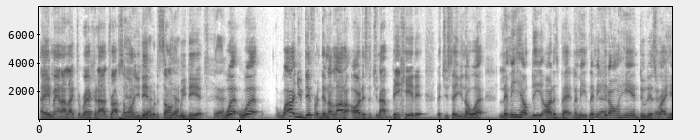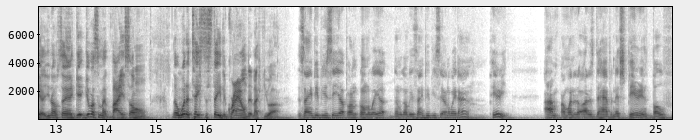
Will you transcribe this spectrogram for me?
Hey man, I like the record. I'll drop some Yeah, on. You did yeah, it with the song yeah. that we did. Yeah. What what why are you different than a lot of artists that you're not big headed? That you say, you know what? Let me help the artists back. Let me let me Yeah. get on here and do this right here. You know what I'm saying? Give, give us some advice on you know, what it takes to stay the grounded like you are. The same people you see up on, on the way up, them gonna be the same people you see on the way down. Period. I'm I'm one of the artists that haven't experienced both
